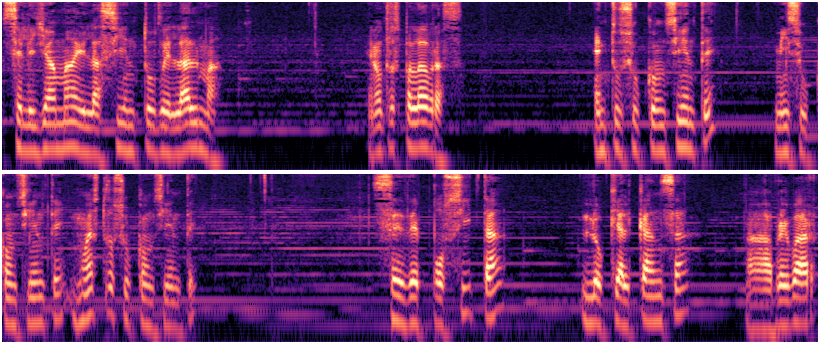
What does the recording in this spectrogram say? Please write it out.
se le llama el asiento del alma. En otras palabras, en tu subconsciente, mi subconsciente, nuestro subconsciente, se deposita lo que alcanza a abrevar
